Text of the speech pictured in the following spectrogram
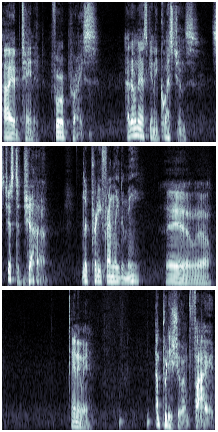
I obtain it. For a price. I don't ask any questions. It's just a job. Look pretty friendly to me. Yeah, well. Anyway, I'm pretty sure I'm fired.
